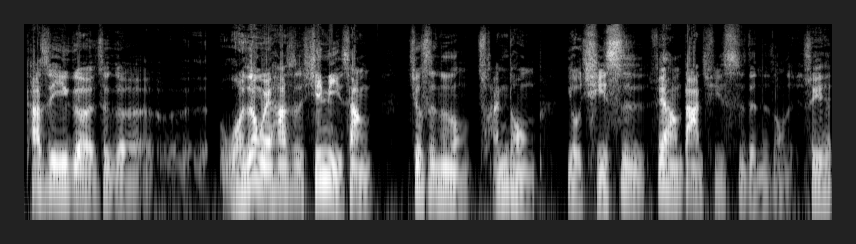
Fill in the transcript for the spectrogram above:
他是一个这个，我认为他是心理上就是那种传统。有歧视，非常大歧视的那种人，所以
